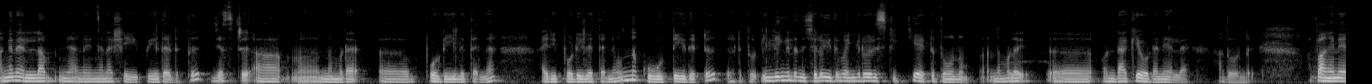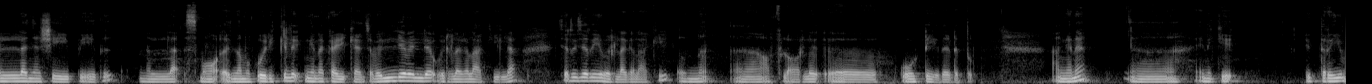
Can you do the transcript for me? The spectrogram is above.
അങ്ങനെയെല്ലാം ഞാൻ ഇങ്ങനെ ഷേപ്പ് ചെയ്തെടുത്ത് ജസ്റ്റ് ആ നമ്മുടെ പൊടിയിൽ തന്നെ അരിപ്പൊടിയിൽ തന്നെ ഒന്ന് കോട്ട് ചെയ്തിട്ട് എടുത്തു. ഇല്ലെങ്കിൽ എന്ന് വെച്ചാലും ഇത് ഭയങ്കര ഒരു സ്റ്റിക്കി ആയിട്ട് തോന്നും. നമ്മൾ ഉണ്ടാക്കിയ ഉടനെയല്ലേ അതുകൊണ്ട്. അപ്പോൾ അങ്ങനെയെല്ലാം ഞാൻ ഷേപ്പ് ചെയ്ത് നല്ല സ്മോൾ നമുക്ക് ഒരിക്കലും ഇങ്ങനെ കഴിക്കാൻ വലിയ വലിയ ഉരുളകളാക്കിയില്ല. ചെറിയ ചെറിയ ഉരുളകളാക്കി ഒന്ന് ആ ഫ്ലോറിൽ കോട്ട് ചെയ്തെടുത്തു. അങ്ങനെ എനിക്ക് ഇത്രയും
